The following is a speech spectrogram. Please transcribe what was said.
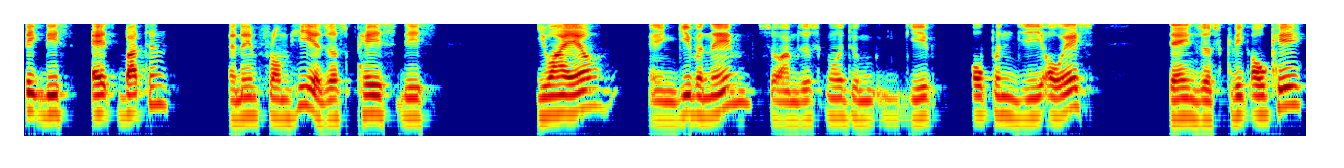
click this add button, and then from here, just paste this URL and give a name. So I'm just going to give OpenGeos, then just click OK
